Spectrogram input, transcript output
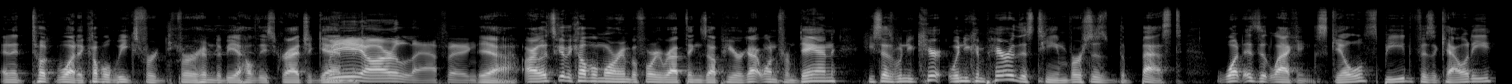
and it took what a couple weeks for for him to be a healthy scratch again. We are laughing. Yeah. All right, let's get a couple more in before we wrap things up here. Got one from Dan. He says, when you care, when you compare this team versus the best, what is it lacking? Skill, speed, physicality.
